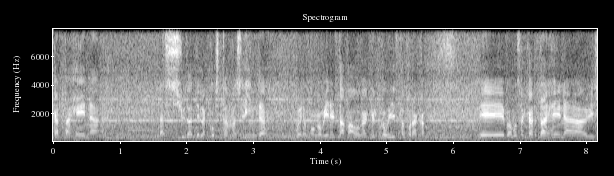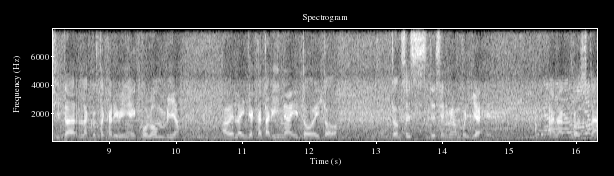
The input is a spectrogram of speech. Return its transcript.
Cartagena, la ciudad de la costa más linda. Bueno, pongo bien el tapaboca que el COVID está por acá. Eh, vamos a Cartagena a visitar la costa caribeña de Colombia, a ver la India Catalina y todo y todo. Entonces, deseenme un buen viaje a la costa.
